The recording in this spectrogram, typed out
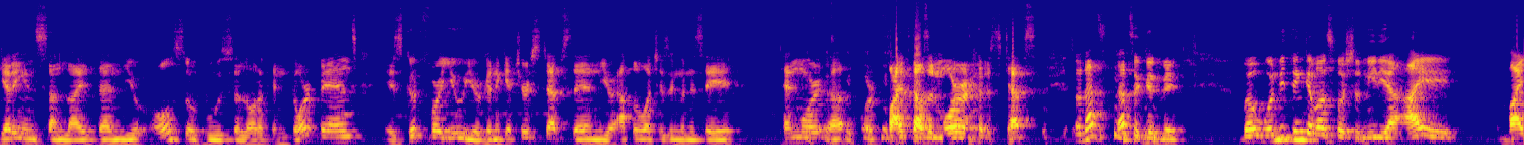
getting in sunlight, then you also boost a lot of endorphins. It's good for you. You're going to get your steps in. Your Apple Watch isn't going to say 10 more uh, or 5,000 more steps. So that's that's a good way. But when we think about social media, I by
